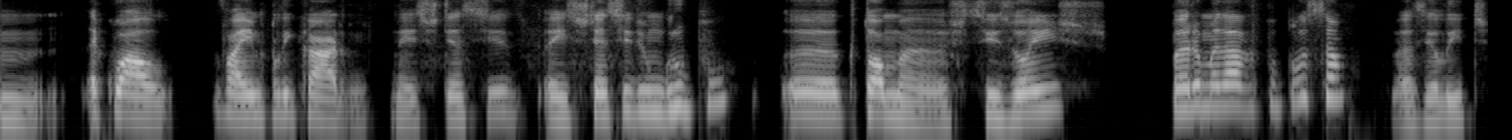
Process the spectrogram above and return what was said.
um, a qual vai implicar na existência, a existência de um grupo uh, que toma as decisões para uma dada população, as elites.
